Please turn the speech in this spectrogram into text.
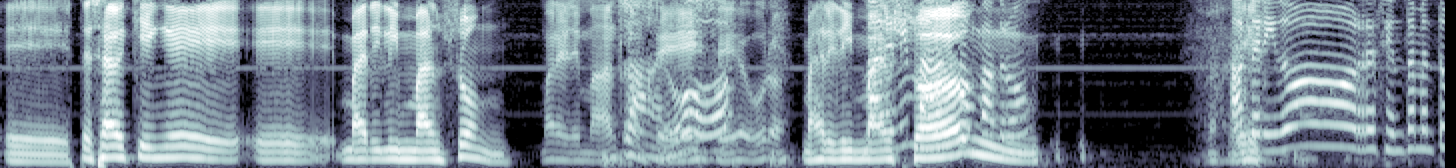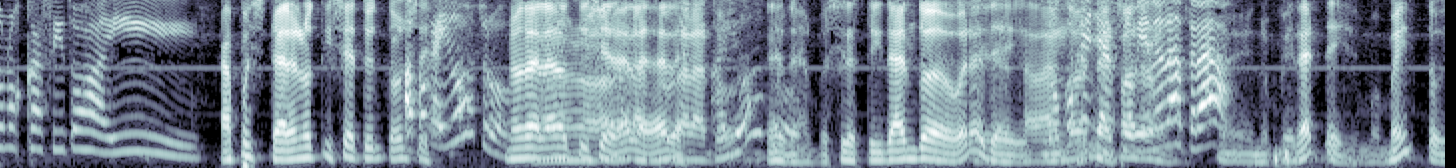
eh, usted sabe quién es eh, Marilyn Manson. Marilyn Manson, Claro. sí, sí, seguro. Marilyn Marilyn Manson. Ha Eh, tenido recientemente unos casitos ahí. ah, pues da la noticia tú Ah, entonces. porque hay otro. No da la No, no, noticia, no, dale, dale. Hay otro. Eh, Pues si le estoy dando ahora. Sí, de- está No, porque ya eso viene de atrás. Eh, no, espérate, un momento. Las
